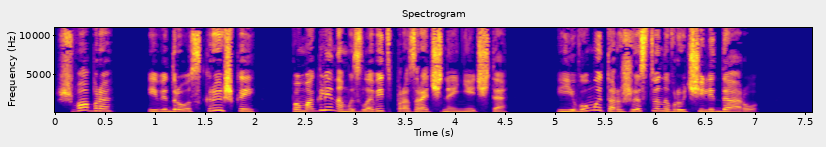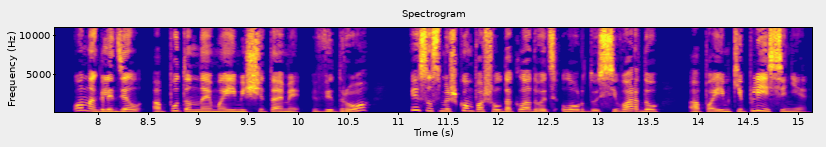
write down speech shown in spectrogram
Швабра и ведро с крышкой помогли нам изловить прозрачное нечто. И его мы торжественно вручили Дару. Он оглядел опутанное моими щитами ведро и со смешком пошел докладывать лорду Сиварду о поимке плесени.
